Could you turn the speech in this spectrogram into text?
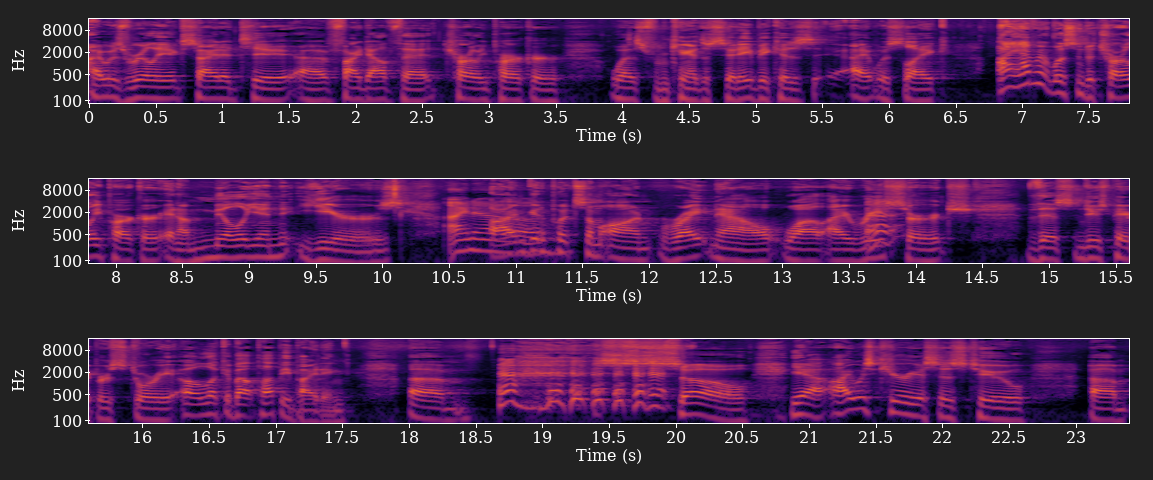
I was really excited to uh, find out that Charlie Parker was from Kansas City because it was like I haven't listened to Charlie Parker in a million years. I know. I'm going to put some on right now while I research this newspaper story. Oh, look about puppy biting. Um, so, yeah, I was curious as to. Um,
